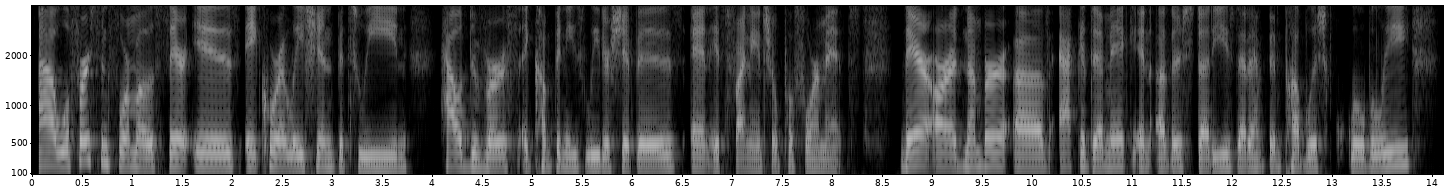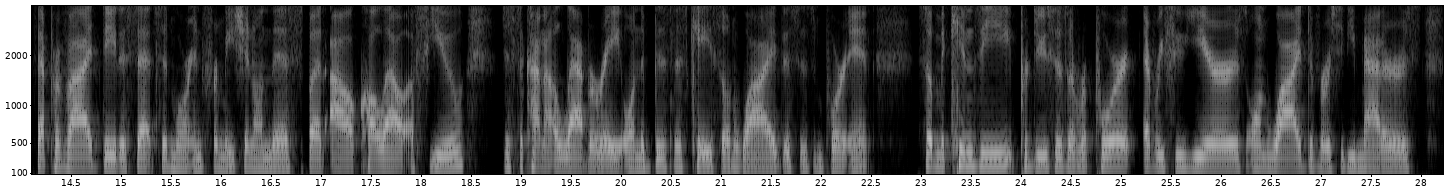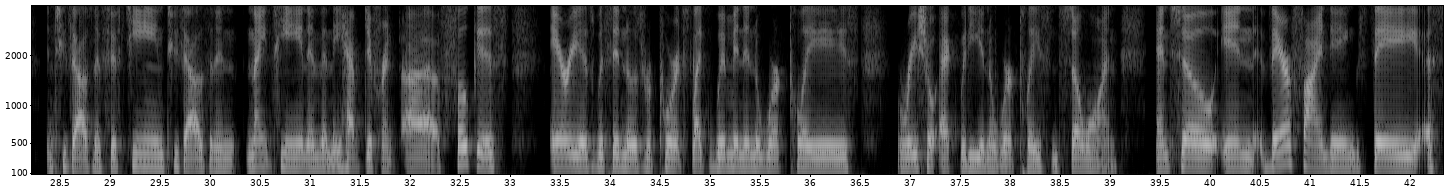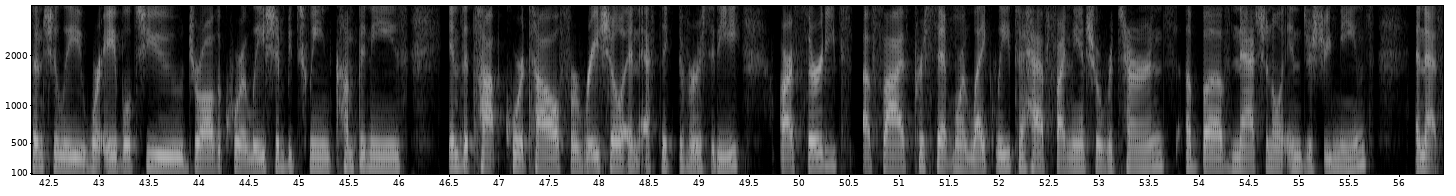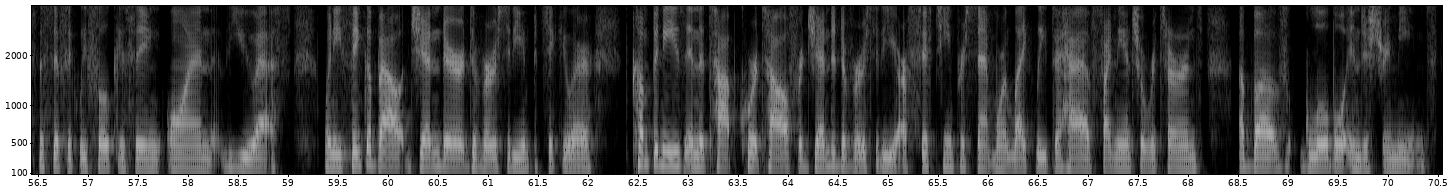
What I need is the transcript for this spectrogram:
Uh, well, first and foremost, there is a correlation between how diverse a company's leadership is and its financial performance. There are a number of academic and other studies that have been published globally that provide data sets and more information on this, but I'll call out a few just to kind of elaborate on the business case on why this is important. So, McKinsey produces a report every few years on why diversity matters in 2015, 2019, and then they have different uh, focus areas within those reports, like women in the workplace, racial equity in the workplace, and so on. And so, in their findings, they essentially were able to draw the correlation between companies in the top quartile for racial and ethnic diversity are 35% more likely to have financial returns above national industry means and that's specifically focusing on the US. When you think about gender diversity in particular, companies in the top quartile for gender diversity are 15% more likely to have financial returns above global industry means.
